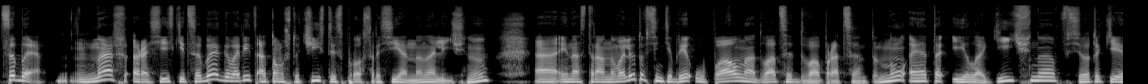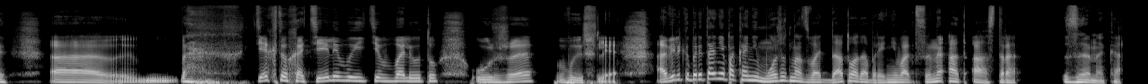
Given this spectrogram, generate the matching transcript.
ЦБ. Наш российский ЦБ говорит о том, что чистый спрос россиян на наличную э, иностранную валюту в сентябре упал на 22%. Ну, это и логично. Все-таки э, те, кто хотели выйти в валюту, уже вышли. А Великобритания пока не может назвать дату одобрения вакцины от Астра Зенека.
